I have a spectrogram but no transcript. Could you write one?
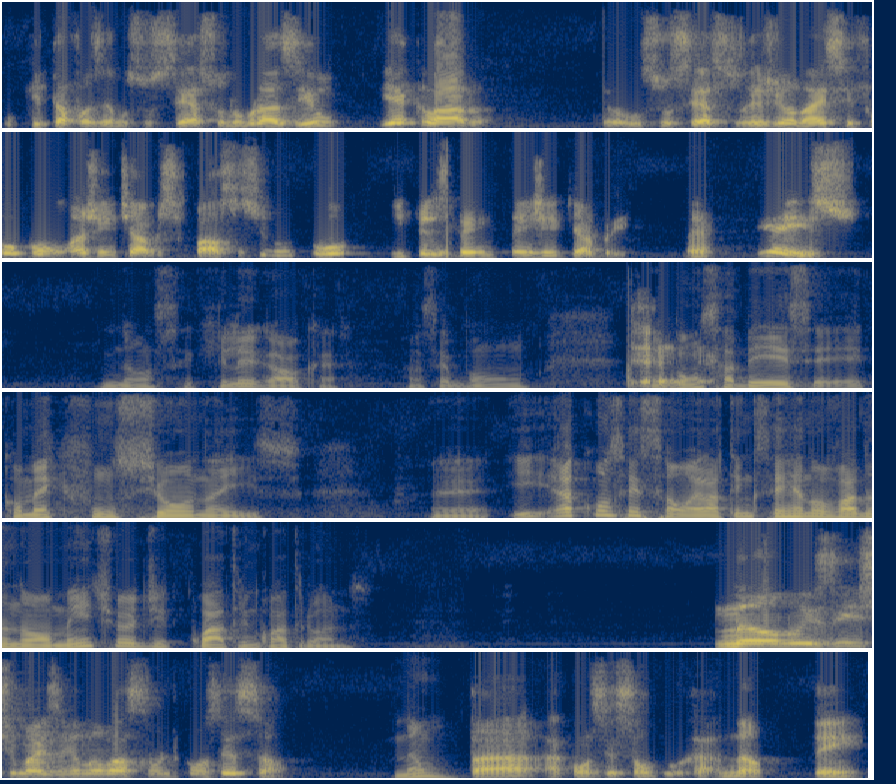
o que está fazendo sucesso no Brasil e, é claro, os sucessos regionais. Se for bom, a gente abre espaço. Se não for, infelizmente, não tem jeito de abrir. Né? E é isso. Nossa, que legal, cara. Nossa, é bom, é bom saber esse, como é que funciona isso. É. E a concessão, ela tem que ser renovada anualmente ou de quatro em quatro anos? Não, não existe mais renovação de concessão. Não? Tá? A concessão do não tem.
